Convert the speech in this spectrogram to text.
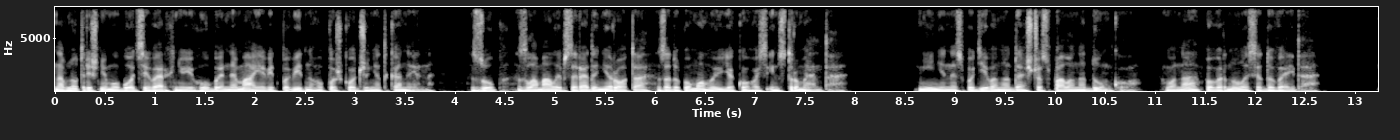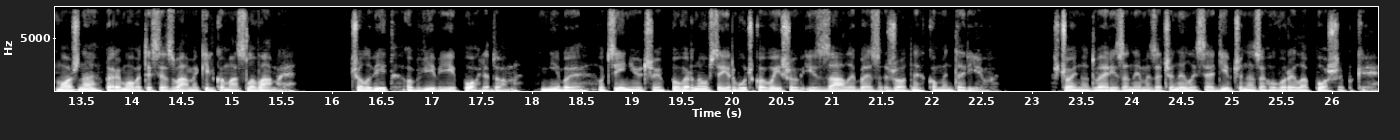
На внутрішньому боці верхньої губи немає відповідного пошкодження тканин. Зуб зламали всередині рота за допомогою якогось інструмента. Ніні несподівано дещо спало на думку. Вона повернулася до Вейда. Можна перемовитися з вами кількома словами? Чоловік обвів її поглядом, ніби оцінюючи, повернувся і рвучко вийшов із зали без жодних коментарів. Щойно двері за ними зачинилися, дівчина заговорила пошепки.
